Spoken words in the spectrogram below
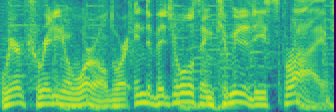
we're creating a world where individuals and communities thrive.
